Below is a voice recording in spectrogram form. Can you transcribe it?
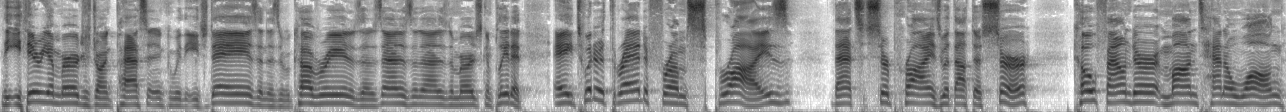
The Ethereum merge is drawing past it with each day, and there's a recovery, and as the merge completed. A Twitter thread from Spryz that's surprise without the sir. Co founder Montana Wong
